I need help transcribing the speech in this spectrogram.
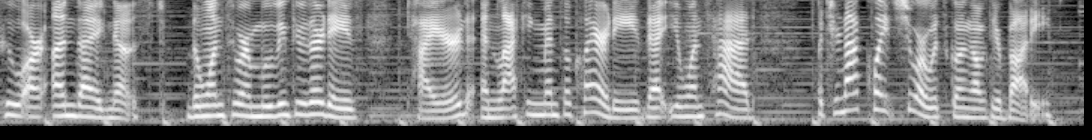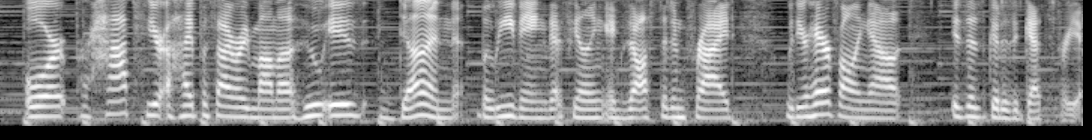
who are undiagnosed, the ones who are moving through their days tired and lacking mental clarity that you once had, but you're not quite sure what's going on with your body. Or perhaps you're a hypothyroid mama who is done believing that feeling exhausted and fried with your hair falling out is as good as it gets for you.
